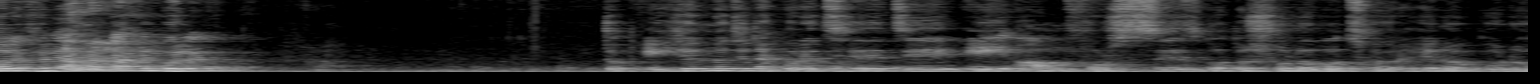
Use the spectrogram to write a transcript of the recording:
বলে ফেলে আপনারটা আপনি বললেন। তো এই জন্য যেটা করেছে যে এই আর্ম ফোর্সেস গত ষোলো বছর হেন কোনো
